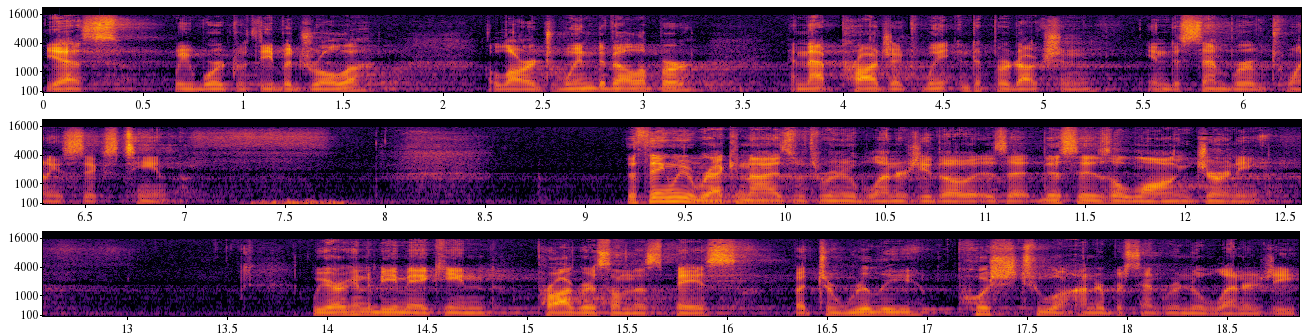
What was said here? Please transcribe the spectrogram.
Yes, we worked with Iberdrola, a large wind developer, and that project went into production in December of 2016. The thing we recognize with renewable energy, though, is that this is a long journey. We are going to be making progress on this space, but to really push to 100% renewable energy,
